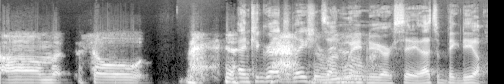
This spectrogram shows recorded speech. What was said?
Um. So and congratulations on winning New York City. That's a big deal.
